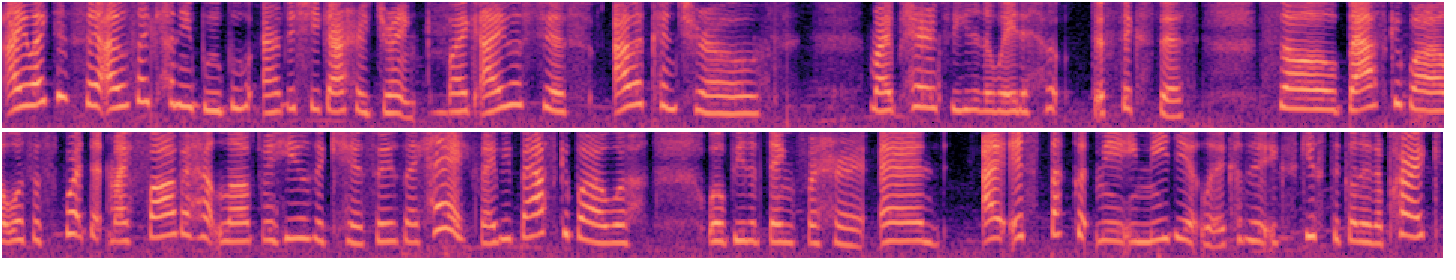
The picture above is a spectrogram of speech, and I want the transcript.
I like to say I was like Honey Boo Boo after she got her drink. Like I was just out of control. My parents needed a way to help, to fix this. So basketball was a sport that my father had loved when he was a kid. So he's like, "Hey, maybe basketball will will be the thing for her." And I it stuck with me immediately because an excuse to go to the park,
